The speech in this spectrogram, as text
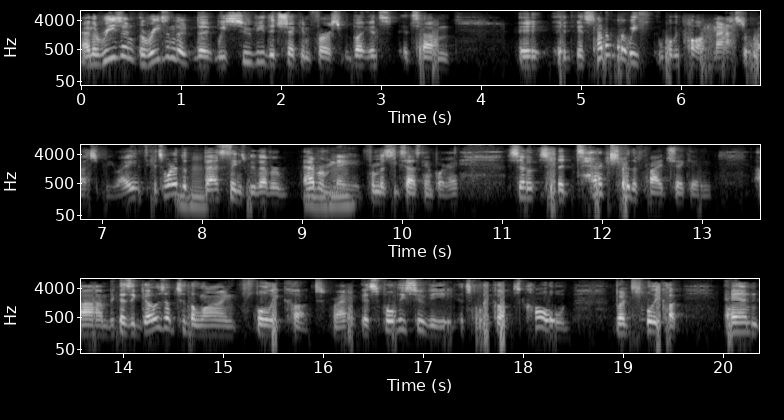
And the reason the reason that, that we sous vide the chicken first, but it's it's um it, it, it's kind of what we what we call a master recipe, right? It's one of the mm-hmm. best things we've ever ever mm-hmm. made from a success standpoint, right? So so the texture of the fried chicken, um, because it goes up to the line fully cooked, right? It's fully sous vide, it's fully cooked, it's cold, but it's fully cooked. And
